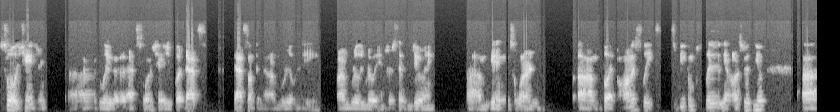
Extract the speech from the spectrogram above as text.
slowly changing. Uh, I believe that that's slowly changing, but that's that's something that I'm really I'm really really interested in doing, um, getting to learn. Um, but honestly, to be completely honest with you, uh,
